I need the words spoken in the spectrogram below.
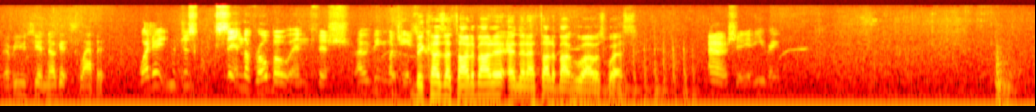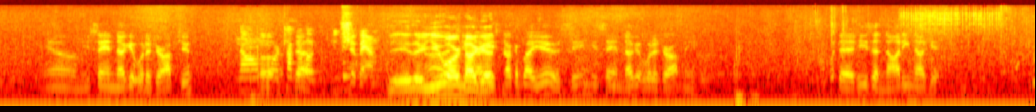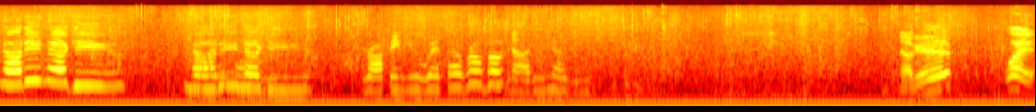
Whenever you see a nugget, slap it. Why didn't you just sit in the rowboat and fish? That would be much easier. Because I thought about it, and then I thought about who I was with. oh shit, yeah, you right. Yeah, you saying nugget would have dropped you? No, Oh, we're talking yeah. about you, Shaban. Either you Oh, or see, Nugget. He's talking about you. See, he's saying nugget would have dropped me. Said he's a naughty nugget. Naughty Nuggy. Naughty Nuggy. Dropping you with a rowboat, naughty nuggy. Nugget, What?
